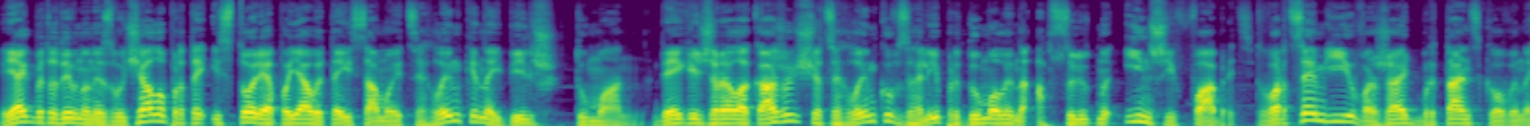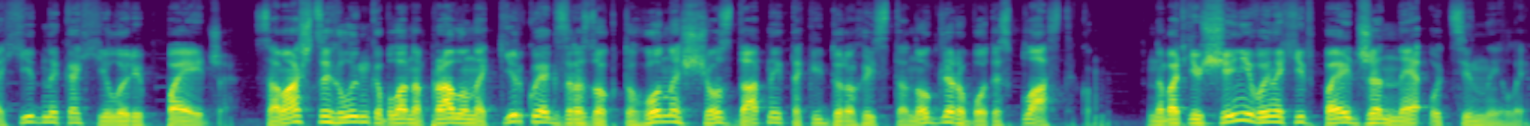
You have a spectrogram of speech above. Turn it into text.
Як би то дивно не звучало, проте історія появи тієї самої цеглинки найбільш туманна. Деякі джерела кажуть, що цеглинку взагалі придумали на абсолютно іншій фабриці. Творцем її вважають британського винахідника Хілорі Пейджа. Сама ж цеглинка була направлена кірку як зразок того, на що здатний такий дорогий станок для роботи з пластиком. На батьківщині винахід Пейджа не оцінили.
